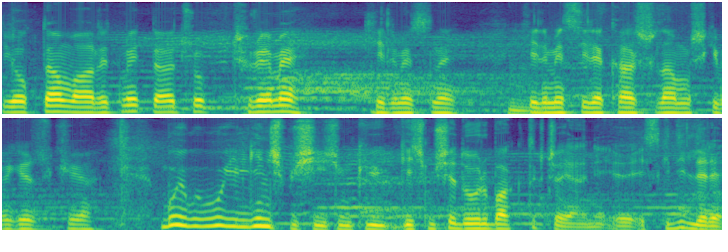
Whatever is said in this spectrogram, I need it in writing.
yoktan var etmek daha çok türeme kelimesine hmm. kelimesiyle karşılanmış gibi gözüküyor. Bu, bu, bu ilginç bir şey çünkü geçmişe doğru baktıkça yani e, eski dillere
